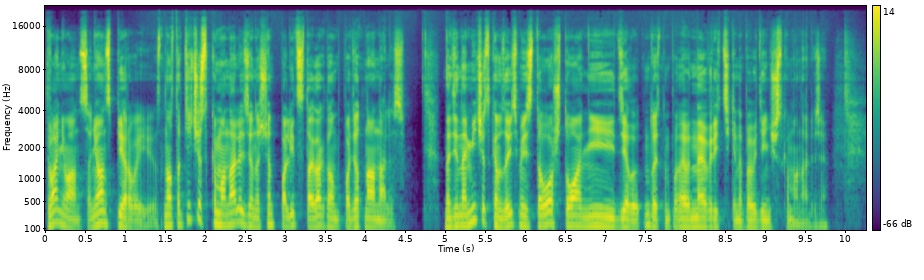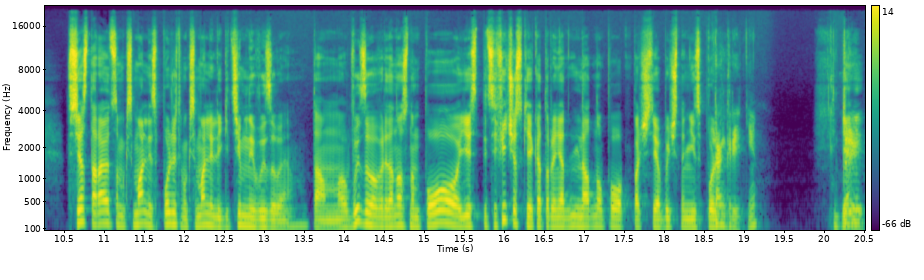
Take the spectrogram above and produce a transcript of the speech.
Два нюанса. Нюанс первый. На статическом анализе начнет палиться тогда, когда он попадет на анализ. На динамическом, в зависимости от того, что они делают. Ну, то есть на эвристике, на поведенческом анализе. Все стараются максимально использовать максимально легитимные вызовы. Там вызовы в вредоносном ПО есть специфические, которые ни на одно ПО почти обычно не используют. Конкретнее. Я Три.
